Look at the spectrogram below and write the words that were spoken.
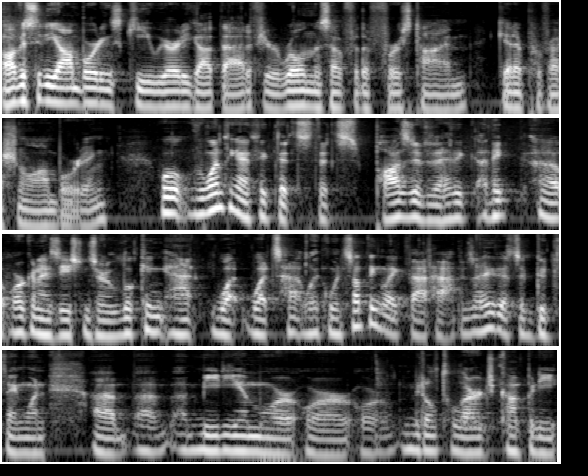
Obviously, the onboarding's key. We already got that. If you're rolling this out for the first time, get a professional onboarding. Well, the one thing I think that's that's positive is I think I think uh, organizations are looking at what what's ha- like when something like that happens. I think that's a good thing when uh, a, a medium or, or, or middle to large company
